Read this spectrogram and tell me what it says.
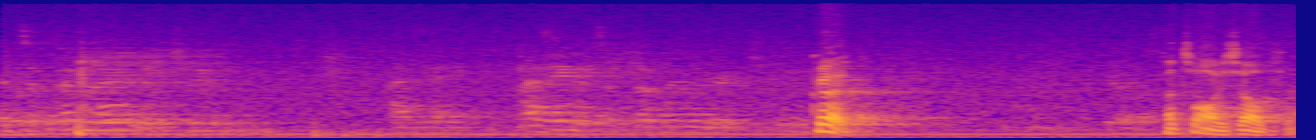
It's a familiar tune, I think. I think it's a familiar tune. Good. That's always helpful.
